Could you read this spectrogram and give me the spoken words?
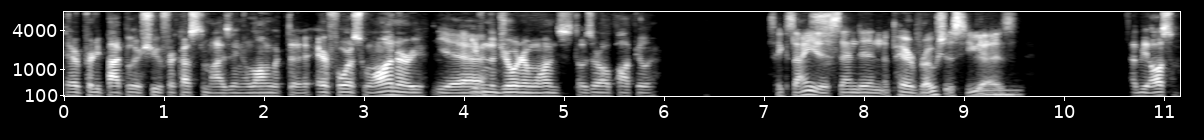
they're a pretty popular shoe for customizing along with the Air Force One or Yeah, even the Jordan ones. Those are all popular. because I need to send in a pair of Roshes to you guys, That'd be awesome.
